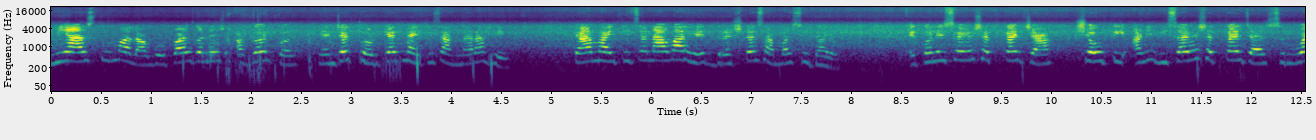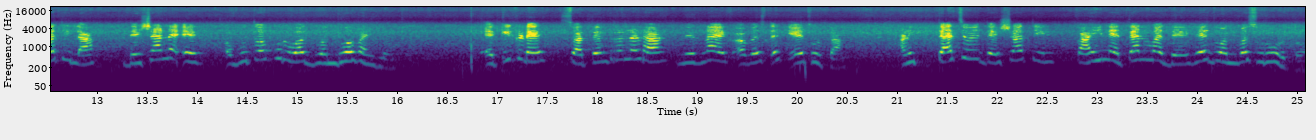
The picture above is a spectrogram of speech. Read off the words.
मी आज तुम्हाला गोपाळ गणेश आगरकर यांच्या थोडक्यात माहिती सांगणार आहे. त्या माहितीचं नाव आहे द्रष्ट समाज सुधारक. एकोणीसाव्या शतकाच्या शेवटी आणि विसाव्या शतकाच्या सुरुवातीला देशाने एक अभूतपूर्व द्वंद्व पाहिलं एकीकडे स्वातंत्र्य लढा निर्णायक अवस्थेत येत होता आणि त्याचवेळी देशातील काही नेत्यांमध्ये हे द्वंद्व सुरू होतं.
